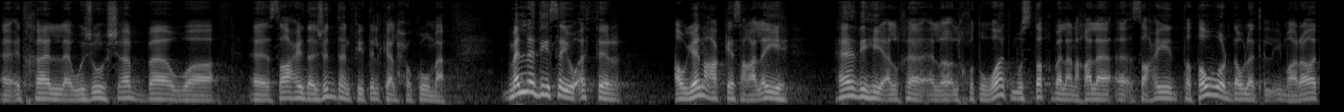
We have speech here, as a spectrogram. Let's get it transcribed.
إدخال وجوه شابة وصاعدة جدا في تلك الحكومة. ما الذي سيؤثر أو ينعكس عليه هذه الخطوات مستقبلا على صعيد تطور دولة الإمارات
